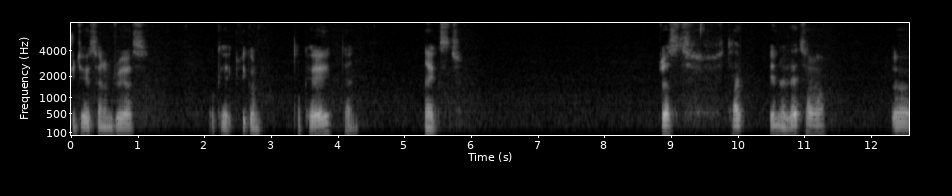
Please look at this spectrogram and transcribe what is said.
GTA San Andreas. Okay, click on OK, then next. Just type in a letter uh,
